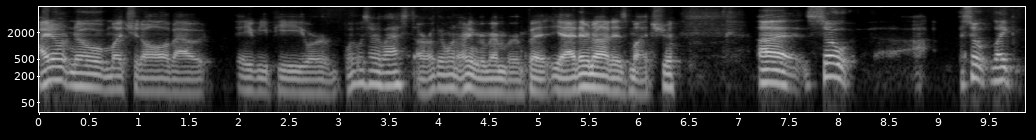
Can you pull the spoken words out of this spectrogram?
I don't know much at all about AVP or what was our last, our other one? I don't even remember. But yeah, they're not as much. Uh, so, uh, so like,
